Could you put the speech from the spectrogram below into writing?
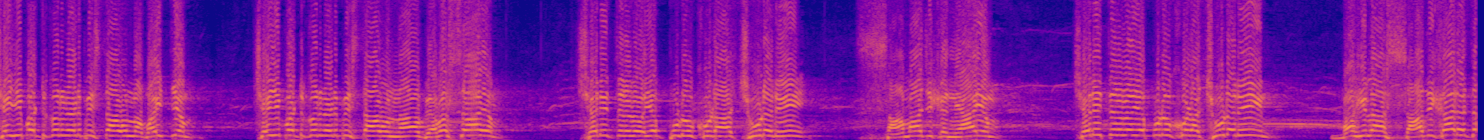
చెయ్యి పట్టుకుని నడిపిస్తా ఉన్న వైద్యం చెయ్యి పట్టుకుని నడిపిస్తా ఉన్న వ్యవసాయం చరిత్రలో ఎప్పుడూ కూడా చూడని సామాజిక న్యాయం చరిత్రలో ఎప్పుడూ కూడా చూడని మహిళా సాధికారత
